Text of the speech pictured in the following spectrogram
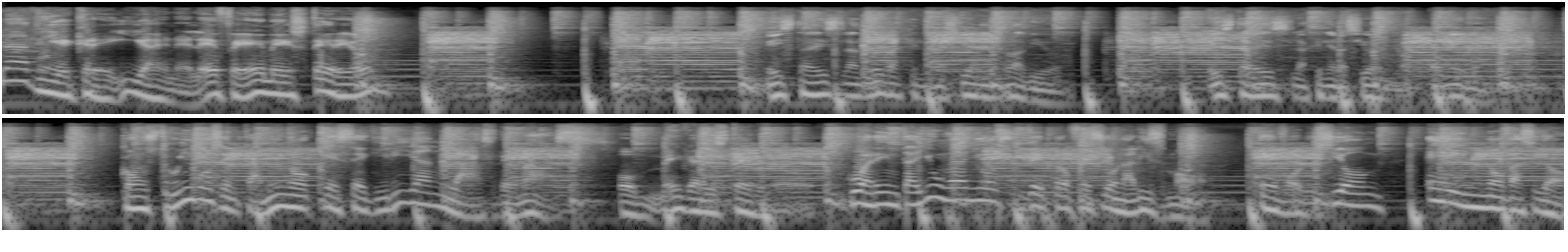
nadie creía en el FM estéreo, Esta es la nueva generación en radio. Esta es la generación Omega. Construimos el camino que seguirían las demás. Omega Estéreo. 41 años de profesionalismo, evolución e innovación.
